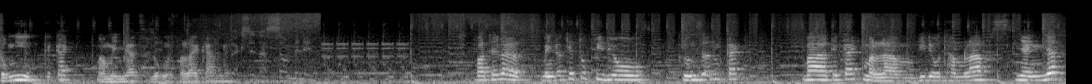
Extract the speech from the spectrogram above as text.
giống như cái cách mà mình đang sử dụng cái flycam đây. Và thế là mình đã kết thúc video hướng dẫn cách, ba cái cách mà làm video time lapse nhanh nhất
